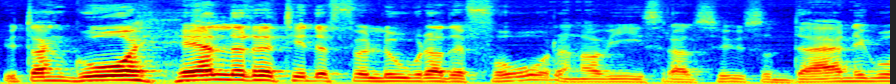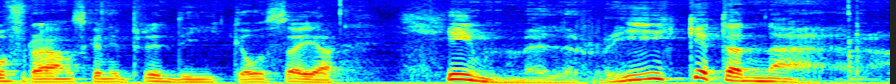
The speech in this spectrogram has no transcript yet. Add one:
Utan gå hellre till de förlorade fåren av Israels hus och där ni går fram ska ni predika och säga Himmelriket är nära.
